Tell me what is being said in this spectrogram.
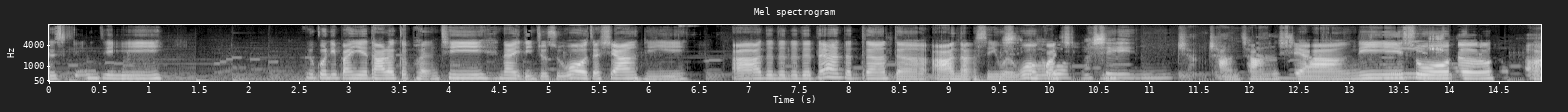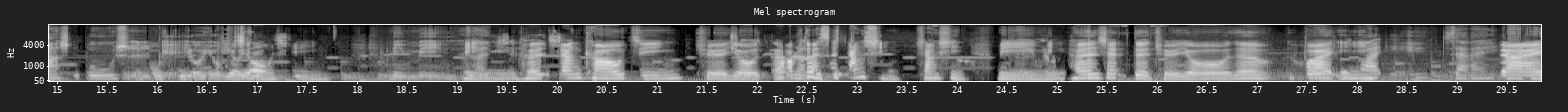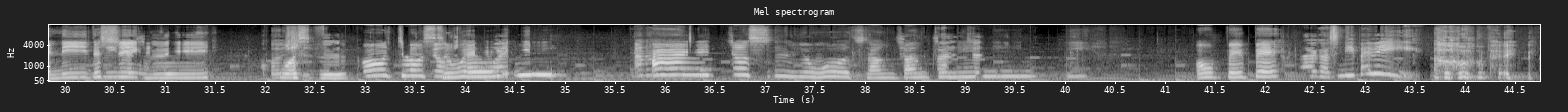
这是 Cindy。如果你半夜打了个喷嚏，那一定就是我在想你啊！哒哒哒哒哒哒哒哒啊！那是因为我关心，常常想你说的话是不是别有有用心？明明明明很想靠近，却又啊不对，是相信相信。明明很想对，却有人怀疑，在在你的心里。我是否就是唯一？爱就是有我常伴着你。Oh baby，来个 Cindy baby，Oh baby，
